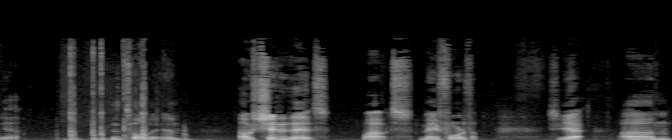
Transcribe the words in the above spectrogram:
yeah, is it 12 a.m.? Oh shit, it is. Wow, it's May 4th. So yeah, um,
